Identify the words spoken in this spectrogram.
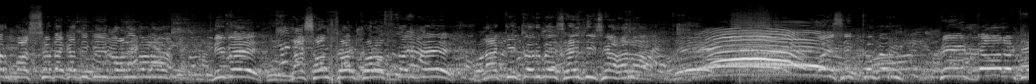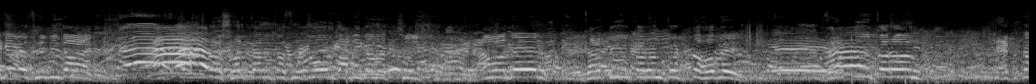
হাজার পাঁচশো টাকা দিকেই বাড়ি দিবে। না সংসার খরচ করবে, না কি করবে সেই দিশে হারা ওই শিক্ষকের ফিট দেওয়ালে ঠেকে গেছে বিদায়। সরকারের কাছে জোর দাবি জানাচ্ছি, আমাদের জাতীয়করণ করতে হবে। জাতীয়করণ একটা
